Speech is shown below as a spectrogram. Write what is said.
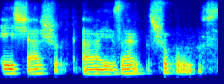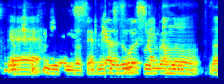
Echarcho. Ah, Exarchopoulos. Eu É, te confundi, é isso. Você é que me porque as duas são do... no, da,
